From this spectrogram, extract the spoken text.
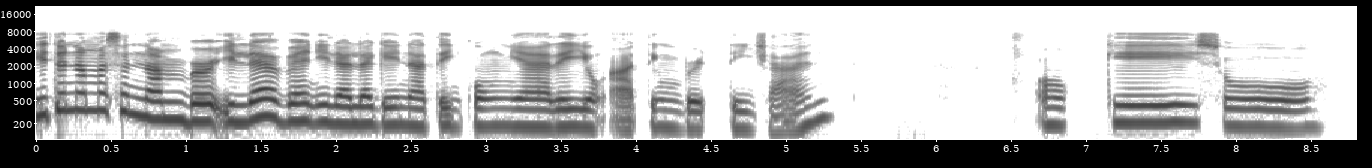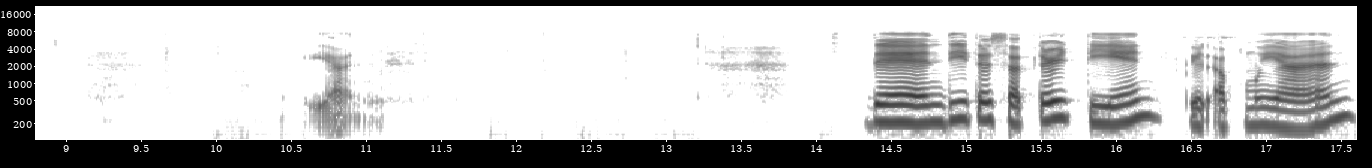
Dito naman sa number 11, ilalagay natin kung nyari yung ating birthday dyan. Okay, so, yan. Then, dito sa 13, fill up mo yan.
